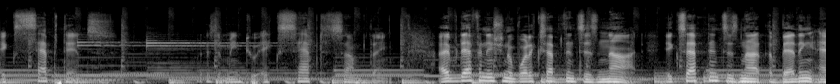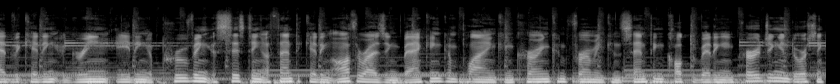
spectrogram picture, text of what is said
Acceptance. What does it mean to accept something? I have a definition of what acceptance is not. Acceptance is not abetting, advocating, agreeing, aiding, approving, assisting, authenticating, authorizing, backing, complying, concurring, confirming, consenting, cultivating, encouraging, endorsing,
